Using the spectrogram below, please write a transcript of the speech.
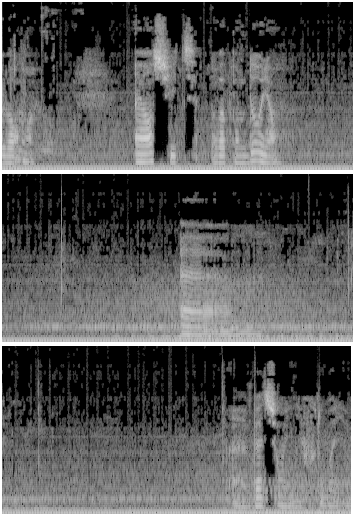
vendre. Euh, ensuite, on va prendre Dorian. Euh... Battre sur une foudroyant.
